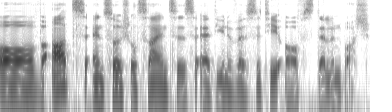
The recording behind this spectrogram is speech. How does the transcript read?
of Arts and Social Sciences at the University of Stellenbosch.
